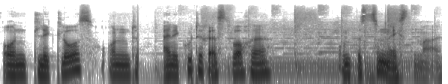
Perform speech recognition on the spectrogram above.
und legt los und eine gute Restwoche und bis zum nächsten Mal.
